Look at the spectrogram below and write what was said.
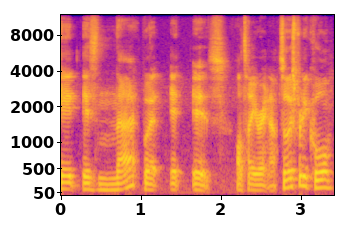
it is not, but it is. I'll tell you right now. So it's pretty cool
